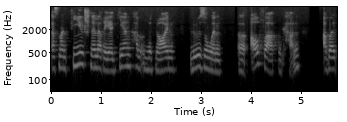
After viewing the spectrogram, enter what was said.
dass man viel schneller reagieren kann und mit neuen Lösungen äh, aufwarten kann. Aber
